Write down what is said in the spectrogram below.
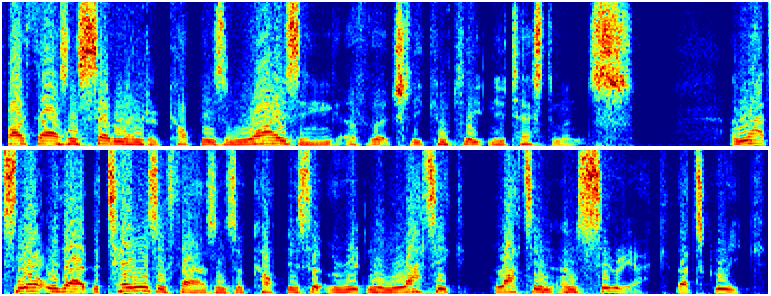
5,700 copies and rising of virtually complete New Testaments. And that's not without the tens of thousands of copies that were written in Latin, Latin and Syriac. That's Greek.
